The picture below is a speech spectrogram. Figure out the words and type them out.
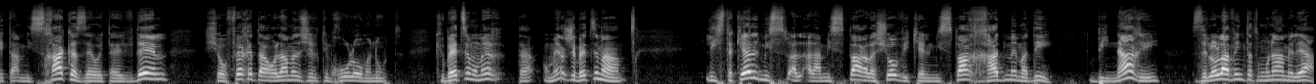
את המשחק הזה, או את ההבדל, שהופך את העולם הזה של תמחור לאומנות. כי הוא בעצם אומר, אתה אומר שבעצם ה... להסתכל על, מס... על, על המספר, על השווי, כאל מספר חד-ממדי, בינארי, זה לא להבין את התמונה המלאה.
